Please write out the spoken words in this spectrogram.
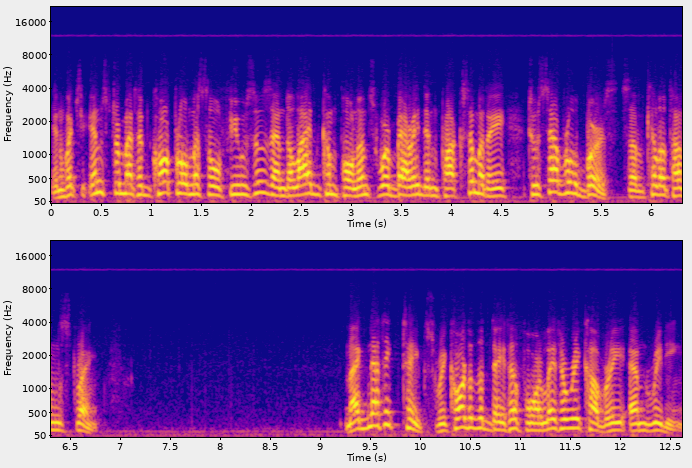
in which instrumented corporal missile fuses and allied components were buried in proximity to several bursts of kiloton strength. Magnetic tapes recorded the data for later recovery and reading.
